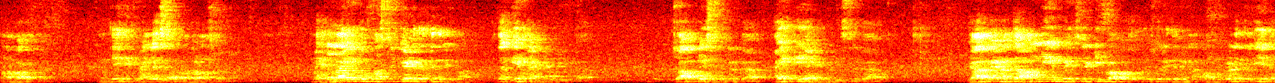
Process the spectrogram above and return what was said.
மனப்பாக்கத்தில் இந்த தேதி ஃபைனலைஸ் ஆகிறதான்னு சொல்றேன். நான் எல்லா யூத்தும் ஃபர்ஸ்ட் கேட்டது என்ன தெரியுமா? அதான் கேம் ஆக்டிவிட்டி இருக்கா? ஜாப் பிளேஸ்மெண்ட் இருக்கா? ஐடி ஆக்டிவிட்டிஸ் இருக்கா? யாருமே வந்து ஆன்மீக பயிற்சியில் டீப்பாக போகிறதுன்னு சொல்லி தெரியுமா அவங்களுக்கு வேலை தெரியல.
